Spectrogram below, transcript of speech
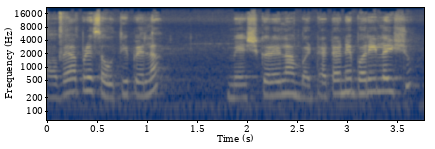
હવે આપણે સૌથી પહેલાં મેશ કરેલા બટાટાને ભરી લઈશું.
